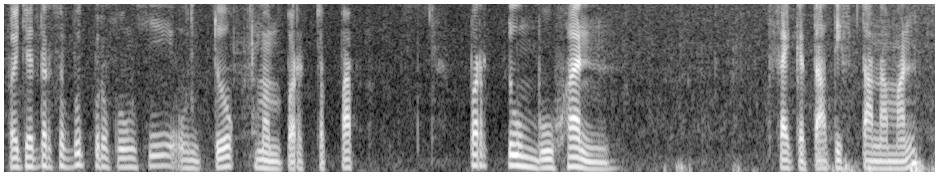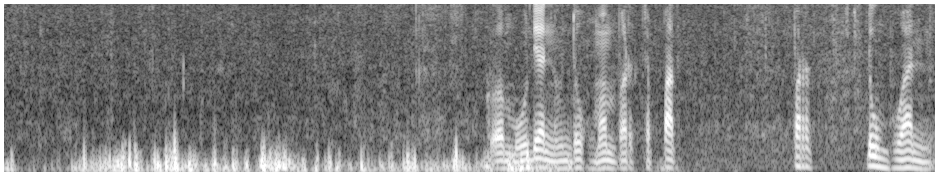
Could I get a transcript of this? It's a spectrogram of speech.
Baja tersebut berfungsi untuk mempercepat pertumbuhan vegetatif tanaman. Kemudian untuk mempercepat pertumbuhan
